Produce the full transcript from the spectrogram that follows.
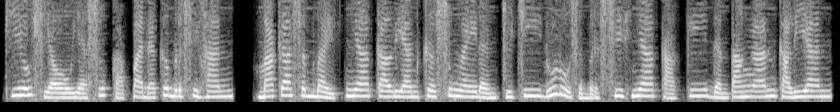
Kiu Xiaoya suka pada kebersihan, maka sebaiknya kalian ke sungai dan cuci dulu sebersihnya kaki dan tangan kalian,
